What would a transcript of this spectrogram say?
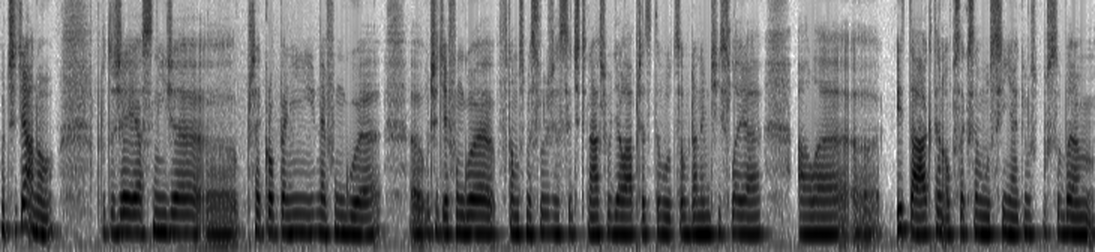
Určitě ano protože je jasný, že uh, překlopení nefunguje. Uh, určitě funguje v tom smyslu, že si čtenář udělá představu, co v daném čísle je, ale uh, i tak ten obsah se musí nějakým způsobem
